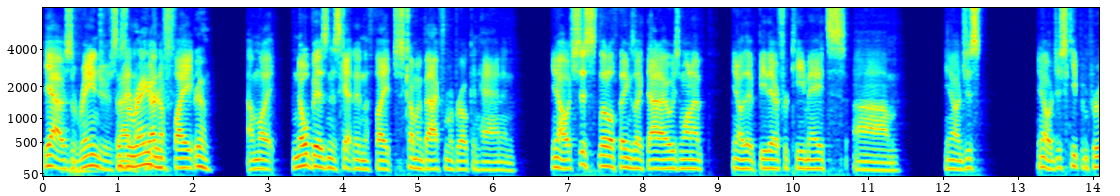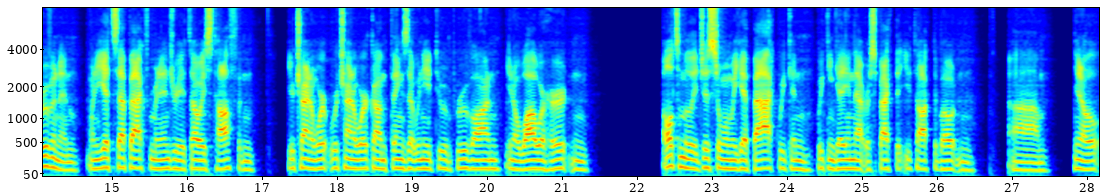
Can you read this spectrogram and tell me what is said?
Yeah, it was the Rangers. It was the Rangers. I got in a fight. Yeah. I'm like, no business getting in the fight, just coming back from a broken hand. And, you know, it's just little things like that. I always want to, you know, be there for teammates. Um, you know, just, you know, just keep improving. And when you get set back from an injury, it's always tough. And you're trying to work, we're trying to work on things that we need to improve on, you know, while we're hurt. And, ultimately just so when we get back we can we can gain that respect that you talked about and um, you know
